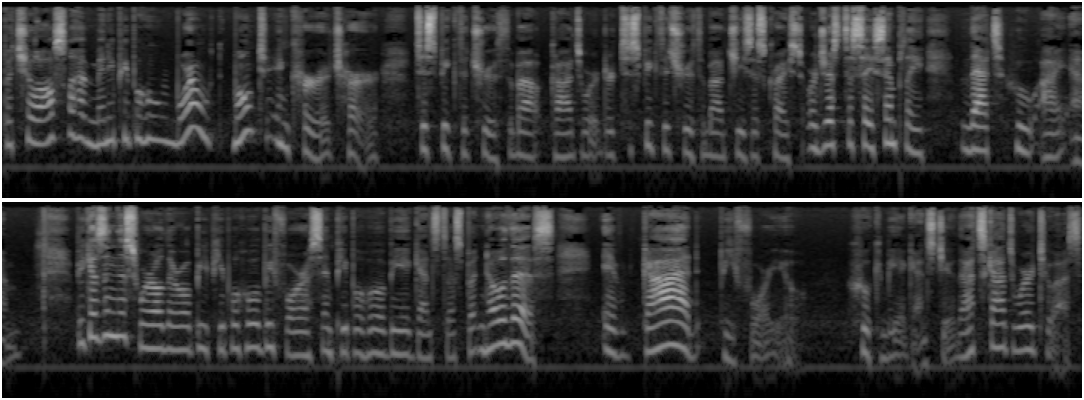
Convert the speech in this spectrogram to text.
But she'll also have many people who won't, won't encourage her to speak the truth about God's Word or to speak the truth about Jesus Christ or just to say simply, that's who I am. Because in this world, there will be people who will be for us and people who will be against us. But know this if God be for you, who can be against you? That's God's word to us.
